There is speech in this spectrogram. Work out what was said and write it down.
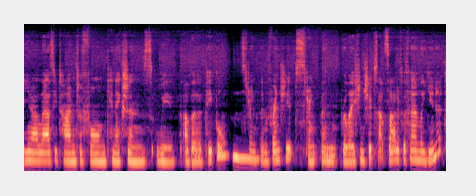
you know, allows you time to form connections with other people, mm. strengthen friendships, strengthen relationships outside of the family unit,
